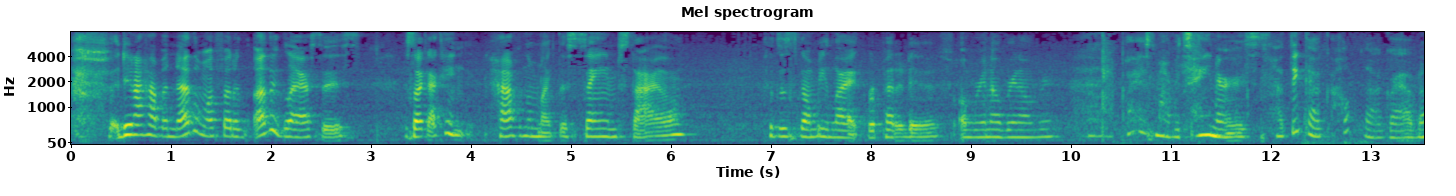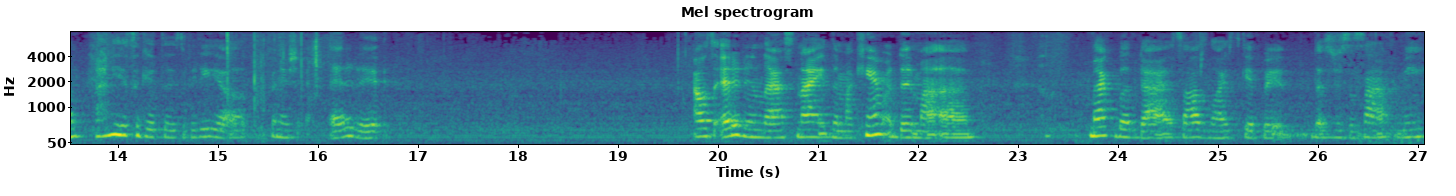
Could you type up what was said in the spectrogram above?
then I have another one for the other glasses. It's like I can't have them like the same style because it's gonna be like repetitive over and over and over. Where's my retainers? I think I hopefully I grabbed them. I need to get this video finished edited. I was editing last night, then my camera did my uh, MacBook died, so I was like, skip it. That's just a sign for me.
